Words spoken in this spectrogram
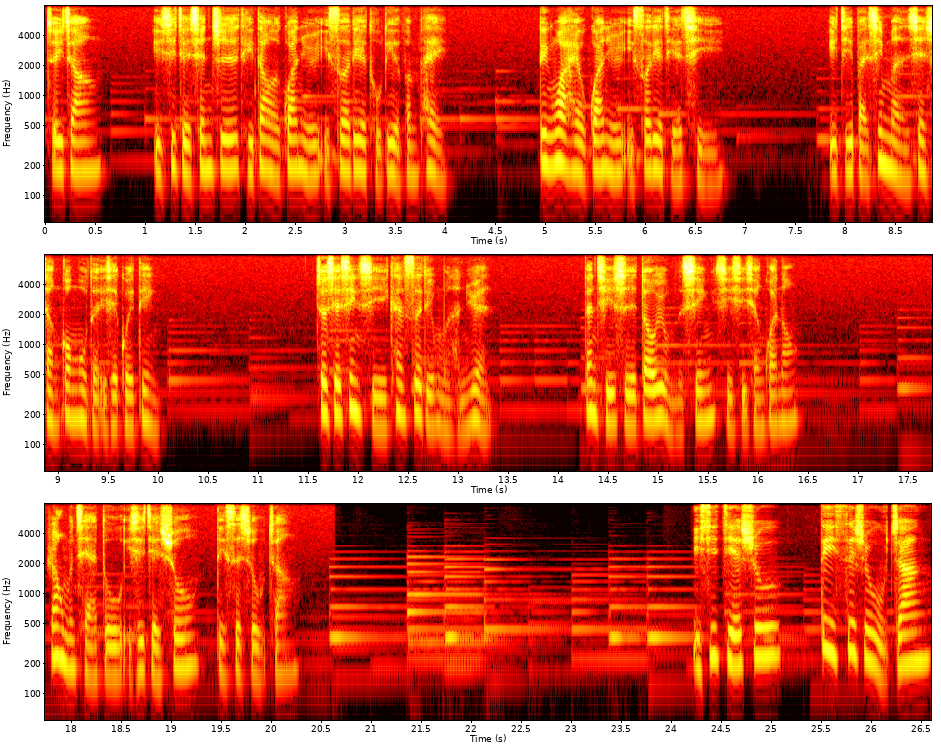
这一章，以西结先知提到了关于以色列土地的分配，另外还有关于以色列节期以及百姓们献上供物的一些规定。这些信息看似离我们很远。但其实都与我们的心息息相关哦。让我们起来读以西结书第四十五章。以西结书第四十五章：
